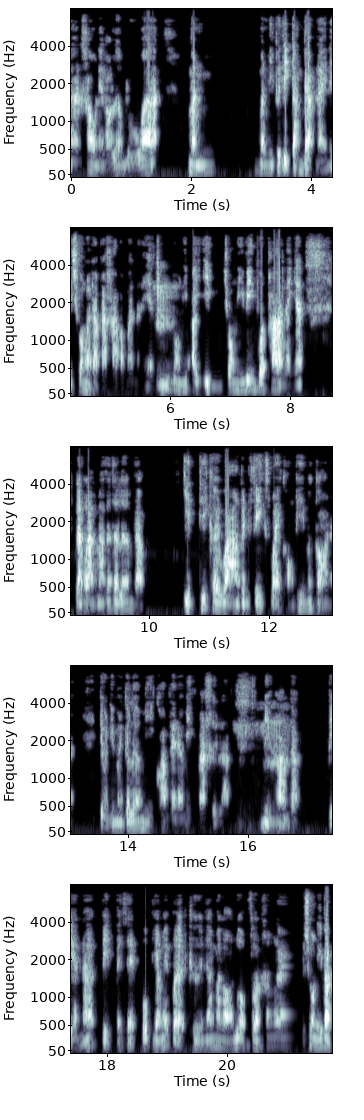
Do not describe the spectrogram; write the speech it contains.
นานๆเข้าเนี่ยเราเริ่มรู้ว่ามัน มันมีพฤติกรรมแบบไหนในช่วงระดับราคาประมาณไหนอะอืมช่วงนี้อ้อยอิ่งช่วงนี้วิ่งพรวดพราดอะไรเงี้ย หลังๆมาก็จะเริ่มแบบกิจที่เคยวางเป็น fix ไว้ของพี่เมื่อก่อนอะเดี๋ยวนี้มันก็เริ่มมีความ dynamic มากขึ้นแล้วมีความแบบเปลี่ยนนะปิดไปเสร็จปุ๊บยังไม่เปิดคืนนะมารอรวบโซนข้างล่างช่วงนี้แบบ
